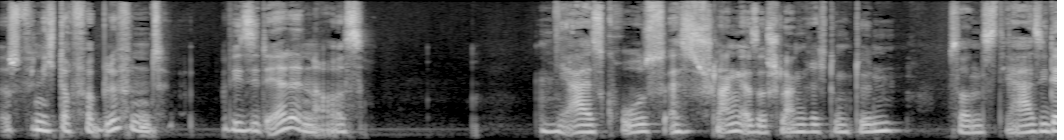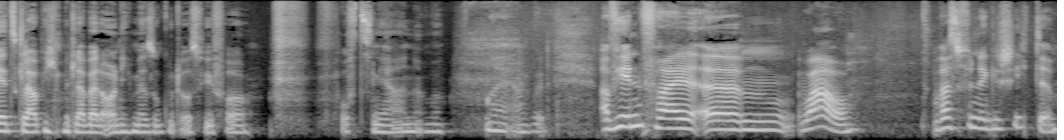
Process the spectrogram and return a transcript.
das finde ich doch verblüffend, wie sieht er denn aus? Ja, er ist groß, er ist schlank, also schlank Richtung dünn. Sonst, ja, sieht jetzt, glaube ich, mittlerweile auch nicht mehr so gut aus wie vor 15 Jahren, aber. Naja, gut. Auf jeden Fall, ähm, wow, was für eine Geschichte.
